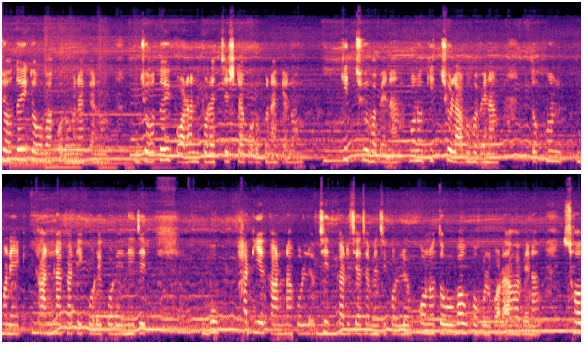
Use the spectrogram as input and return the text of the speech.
যতই তওবা করুক না কেন, যতই কোরআন করার চেষ্টা করুক না কেন, কিচ্ছু হবে না, কোনো কিচ্ছু লাভ হবে না। তখন মানে কান্নাকাটি করে করে নিজের বুক ফাটিয়ে কান্না করলেও, চিৎকার চেঁচামেচি করলেও কোনো তওবাও কবুল করা হবে না। সব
